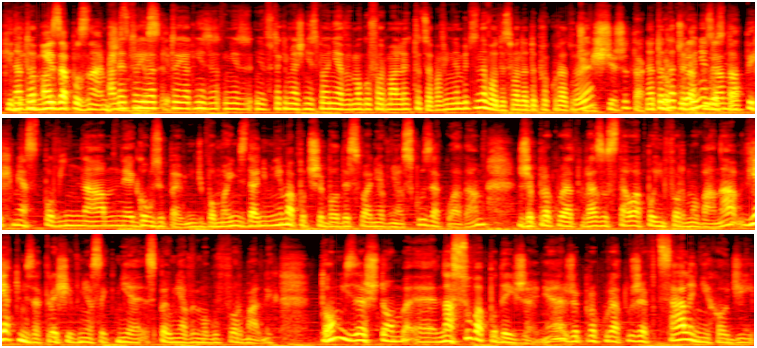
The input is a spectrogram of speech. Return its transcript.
kiedy No to- nie zapoznałem się Ale z to jak, to jak nie, nie, w takim razie nie spełnia wymogów formalnych, to co? Powinien być znowu odesłany do prokuratury? Oczywiście, że tak. No to dlaczego nie został? natychmiast powinna go uzupełnić, bo moim zdaniem nie ma potrzeby odesłania wniosku. Zakładam, że prokuratura została poinformowana, w jakim zakresie wniosek nie spełnia wymogów formalnych. To mi zresztą e, nasuwa podejrzenie, że prokuraturze wcale nie chodzi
